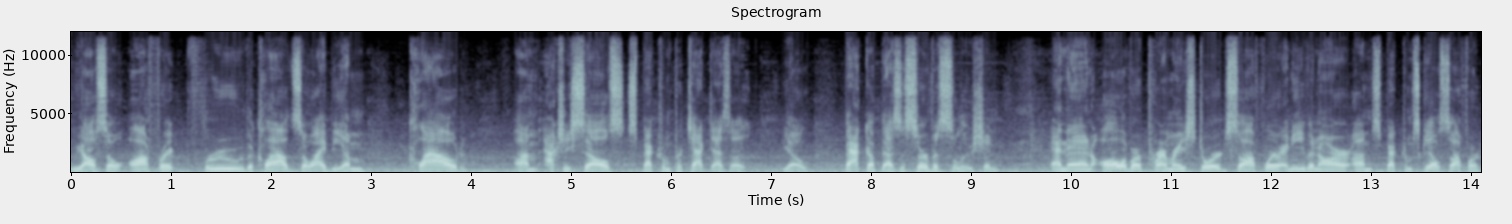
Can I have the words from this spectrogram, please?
We also offer it through the cloud, so IBM Cloud um, actually sells Spectrum Protect as a you know, backup as a service solution. And then all of our primary storage software and even our um, Spectrum Scale software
